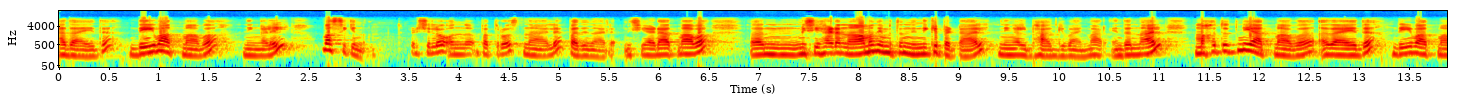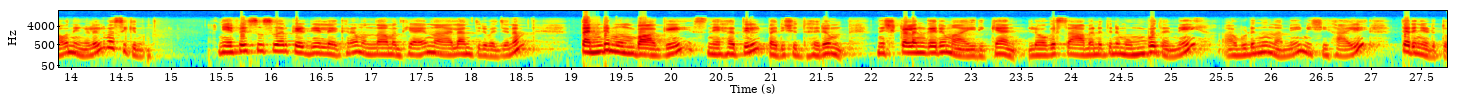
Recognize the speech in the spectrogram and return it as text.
അതായത് ദൈവാത്മാവ് നിങ്ങളിൽ വസിക്കുന്നു. പഠിച്ചല്ലോ ഒന്ന് പത്രോസ് നാല് പതിനാല്. മിശിഹയുടെ ആത്മാവ് മിശിഹയുടെ നാമനിമിത്തം നിന്ദിക്കപ്പെട്ടാൽ നിങ്ങൾ ഭാഗ്യവാന്മാർ. എന്തെന്നാൽ മഹത്വത്തിന്റെ ആത്മാവ് അതായത് ദൈവാത്മാവ് നിങ്ങളിൽ വസിക്കുന്നു. ഇനി എഴുതിയ ലേഖനം ഒന്നാം അധ്യായം നാലാം തിരുവചനം. തന്റെ മുമ്പാകെ സ്നേഹത്തിൽ പരിശുദ്ധരും നിഷ്കളങ്കരുമായിരിക്കാൻ ലോകസ്ഥാപനത്തിന് മുമ്പ് തന്നെ അവിടുന്ന് നമ്മെ മിശിഹായിൽ തിരഞ്ഞെടുത്തു.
